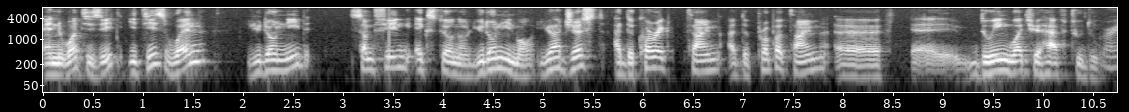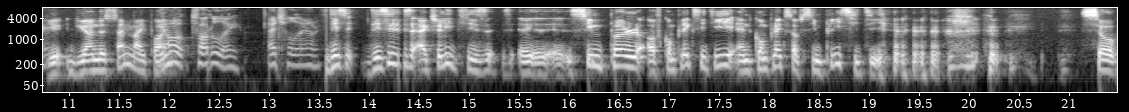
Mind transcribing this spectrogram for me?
And what is it? It is when you don't need something external. You don't need more. You are just at the correct time, at the proper time, uh, uh, doing what you have to do. Right. You, do you understand my point? No, totally. I totally understand. This this is actually it is uh, simple of complexity and complex of simplicity. so,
